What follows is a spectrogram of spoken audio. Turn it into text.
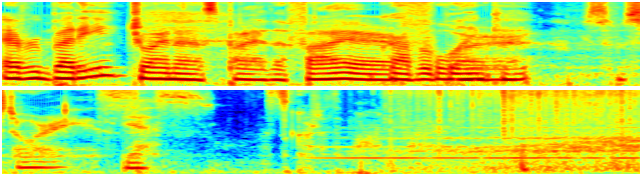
everybody, Join us by the fire Grab a blanket. some stories. yes, let's go to the bonfire.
